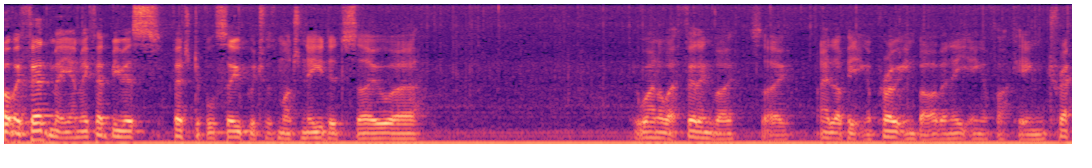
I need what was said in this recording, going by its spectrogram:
But they fed me, and they fed me this vegetable soup, which was much needed. So uh, it weren't all that filling though. So I ended up eating a protein bar, then eating a fucking Trek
